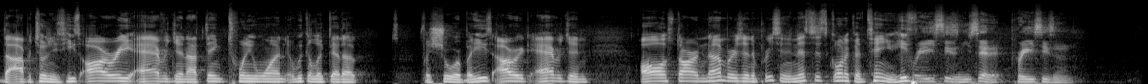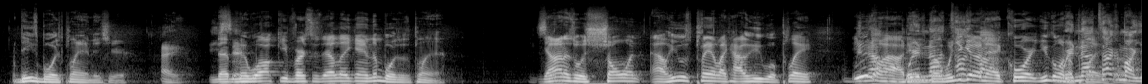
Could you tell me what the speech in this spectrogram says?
the opportunities. He's already averaging, I think, 21, and we can look that up for sure. But he's already averaging all star numbers in the preseason, and that's just going to continue. He's preseason. You said it. Preseason. these boys playing this year. Hey. That Milwaukee versus LA game, them boys was playing. Giannis was showing out. He was playing like how he would play. You We're know not- how it is. we're is, bro. not When you get talking on that court, you're going to play. We're to not play. talking bro. about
